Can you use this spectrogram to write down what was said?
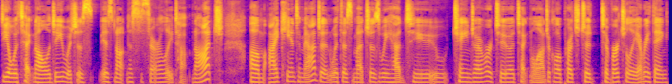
deal with technology, which is is not necessarily top notch. Um, I can't imagine with as much as we had to change over to a technological approach to to virtually everything,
